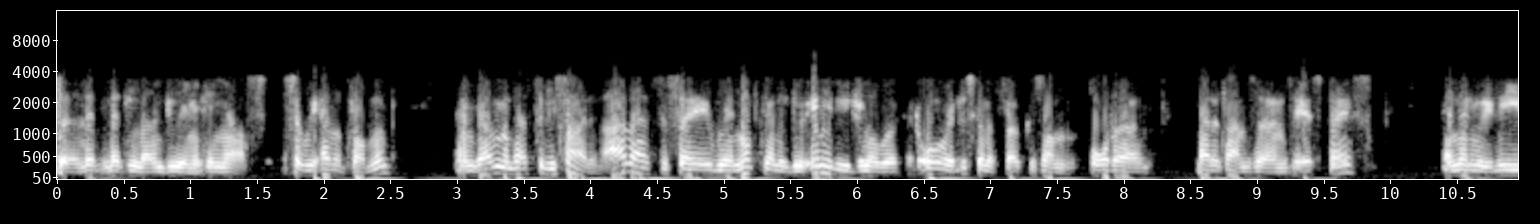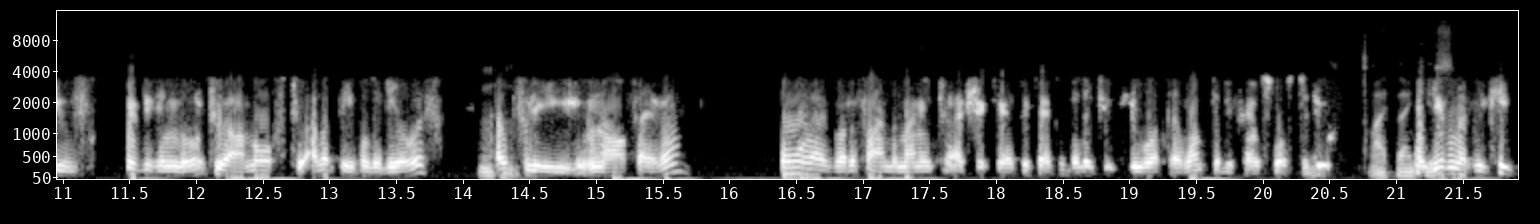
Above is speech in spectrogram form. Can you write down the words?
so let, let alone do anything else. So we have a problem, and government has to decide. It either has to say we're not going to do any regional work at all, we're just going to focus on border maritime zones airspace, and then we leave everything to our north to other people to deal with, mm-hmm. hopefully in our favor. Or they've got to find the money to actually create the capability to do what they want the Defence Force to do. I thank and you. given that we keep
